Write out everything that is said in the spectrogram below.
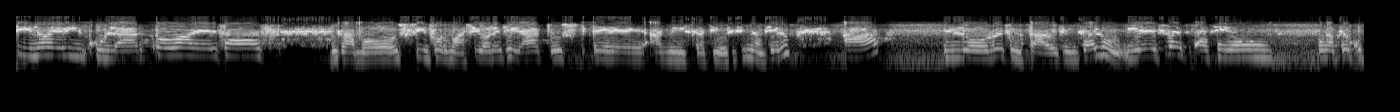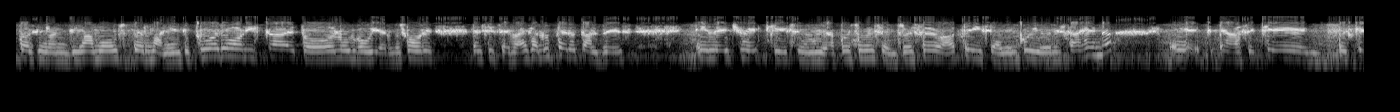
sino de vincular todas esas digamos, informaciones y datos eh, administrativos y financieros a los resultados en salud. Y eso ha sido una preocupación, digamos, permanente, crónica de todos los gobiernos sobre el sistema de salud, pero tal vez el hecho de que se hubiera puesto en el centro de este debate y se haya incluido en esta agenda eh, hace que pues que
